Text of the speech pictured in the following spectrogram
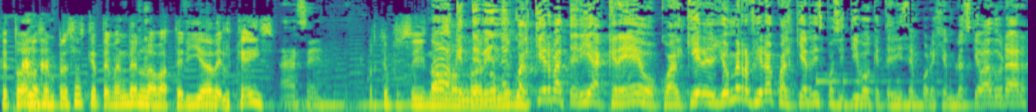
de todas las empresas que te venden la batería del case. Ah, sí. Porque pues sí, No, no, no, que no, te venden mismo. cualquier batería, creo, cualquier, yo me refiero a cualquier dispositivo que te dicen, por ejemplo, es que va a durar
